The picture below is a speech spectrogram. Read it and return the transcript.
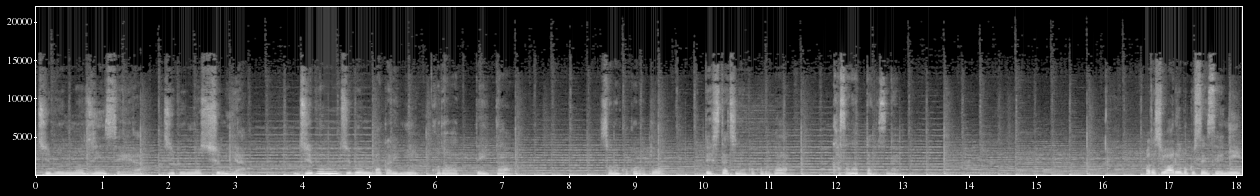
自分の人生や自分の趣味や自分自分ばかりにこだわっていたその心と弟子たちの心が重なったんですね。私はある牧師先生に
